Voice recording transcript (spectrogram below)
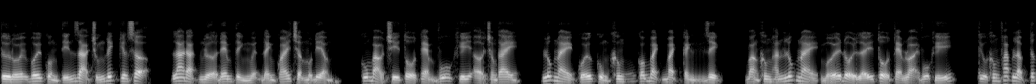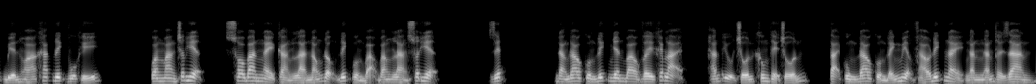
Từ đối với cuồng tín giả chúng đích kiến sợ, la đạt nửa đêm tình nguyện đánh quái chậm một điểm, cũng bảo trì tổ tèm vũ khí ở trong tay, lúc này cuối cùng không có bạch bạch cảnh dịch, bằng không hắn lúc này mới đổi lấy tổ tèm loại vũ khí tự không pháp lập tức biến hóa khắc đích vũ khí. Quang mang xuất hiện, so ban ngày càng là nóng động đích cuồng bạo băng lang xuất hiện. Giết! Đằng đao cùng đích nhân bao vây khép lại, hắn tự trốn không thể trốn, tại cùng đao cùng đánh miệng pháo đích này ngăn ngắn thời gian,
